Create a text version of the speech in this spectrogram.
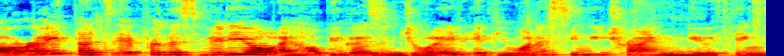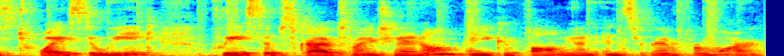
All right, that's it for this video. I hope you guys enjoyed. If you wanna see me trying new things twice a week, please subscribe to my channel and you can follow me on Instagram for more.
